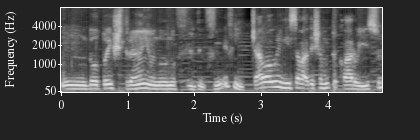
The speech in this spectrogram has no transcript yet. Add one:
um doutor estranho no, no filme, enfim, já logo no início ela deixa muito claro isso.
